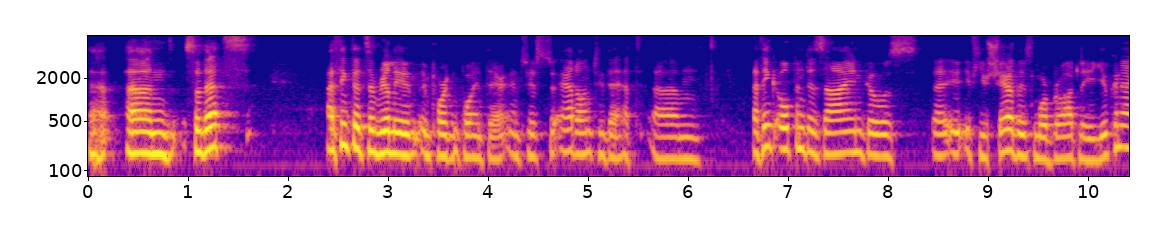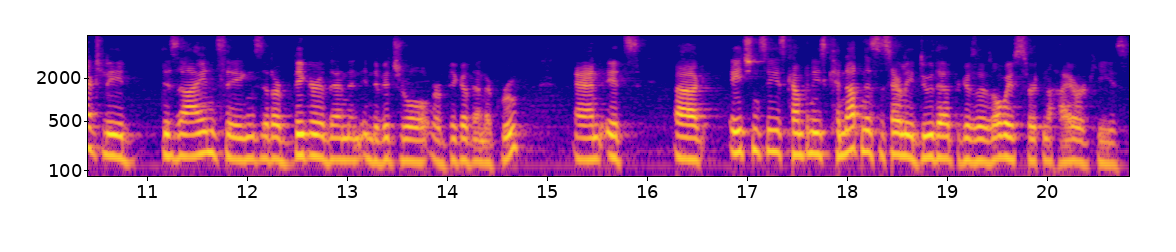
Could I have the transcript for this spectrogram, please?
Yeah, and so that's, I think that's a really important point there. And just to add on to that, um, I think open design goes, uh, if you share this more broadly, you can actually design things that are bigger than an individual or bigger than a group. And it's uh, agencies, companies cannot necessarily do that because there's always certain hierarchies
